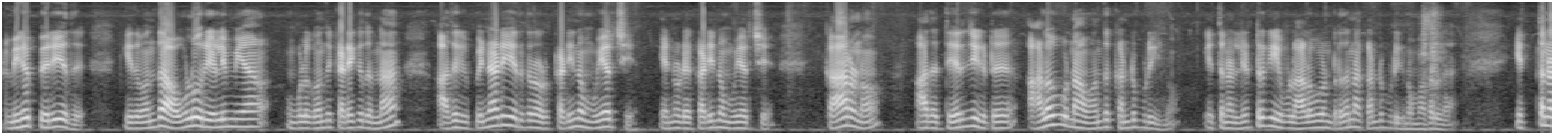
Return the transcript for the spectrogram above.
மிகப்பெரியது. இது வந்து அவ்வளோ ஒரு எளிமையாக உங்களுக்கு வந்து கிடைக்குதுன்னா அதுக்கு பின்னாடி இருக்கிற ஒரு கடின முயற்சி என்னுடைய கடின முயற்சி. காரணம் அதை தெரிஞ்சுக்கிட்டு அளவு நான் வந்து கண்டுபிடிக்கணும். இத்தனை லிட்டருக்கு இவ்வளோ அளவுன்றதை நான் கண்டுபிடிக்கணும் முதல்ல. இத்தனை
